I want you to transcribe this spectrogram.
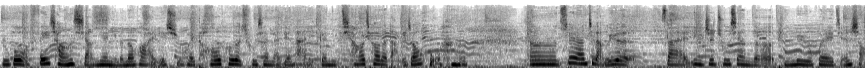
如果我非常想念你们的话，也许会偷偷的出现在电台里，跟你悄悄的打个招呼。嗯，虽然这两个月在荔枝出现的频率会减少，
